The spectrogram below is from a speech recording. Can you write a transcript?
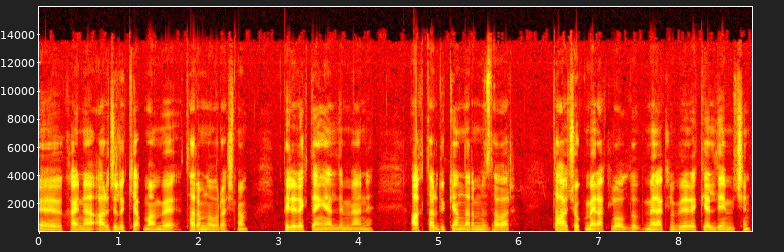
e, kaynağı arıcılık yapmam ve tarımla uğraşmam. Bilerekten geldim yani. Aktar dükkanlarımız da var. Daha çok meraklı oldu. Meraklı bilerek geldiğim için.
